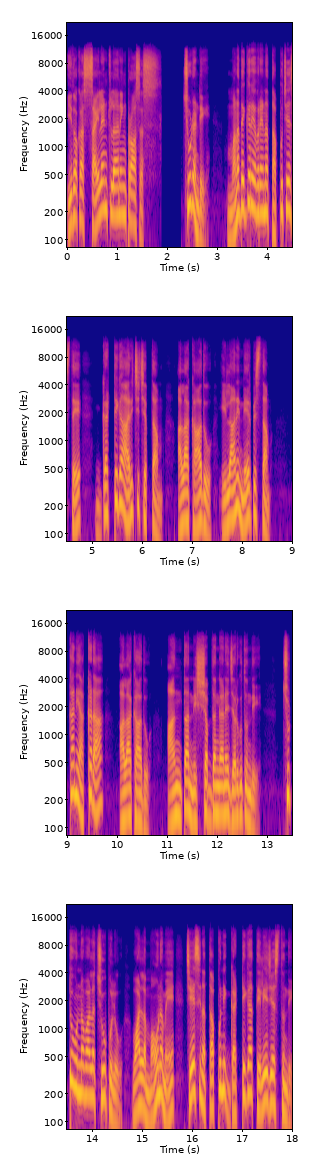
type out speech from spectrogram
ఇదొక సైలెంట్ లెర్నింగ్ ప్రాసెస్. చూడండి మన దగ్గర ఎవరైనా తప్పు చేస్తే గట్టిగా అరిచి చెప్తాం. అలా కాదు ఇలాని నేర్పిస్తాం. కాని అక్కడ అలా కాదు. అంతా నిశ్శబ్దంగానే జరుగుతుంది. చుట్టూ ఉన్నవాళ్ళ చూపులు వాళ్ళ మౌనమే చేసిన తప్పుని గట్టిగా తెలియజేస్తుంది.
